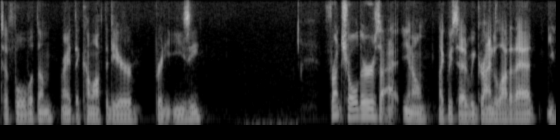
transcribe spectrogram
to fool with them, right? They come off the deer pretty easy. Front shoulders, I you know, like we said, we grind a lot of that. You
